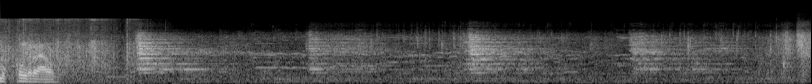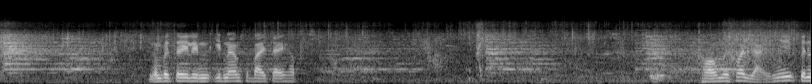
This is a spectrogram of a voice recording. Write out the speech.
มุกของเรา น้องไปเตยลินกินน้ำสบายใจครับ ท้องไม่ค่อยใหญ่ นี่เป็น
